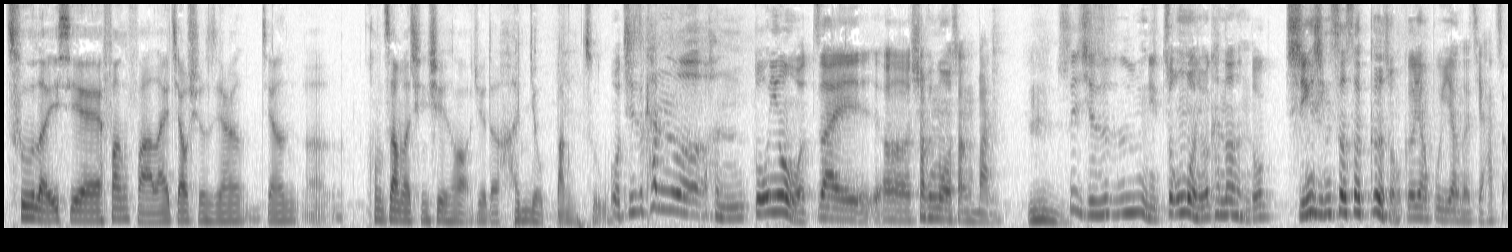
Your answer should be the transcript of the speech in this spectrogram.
出了一些方法来教学生这样这样呃控制他们的情绪的话，我觉得很有帮助。我其实看了很多，因为我在呃 shopping mall 上班，嗯，所以其实你周末你会看到很多形形色色、各种各样不一样的家长。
